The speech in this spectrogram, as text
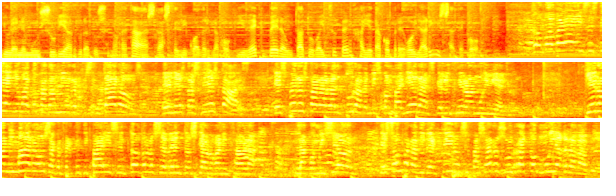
Julen emun zuri arduratu zen horretaz, gaztedi kuadrilako kidek bera utatu baitzuten jaietako pregoilari izateko. Como veis, este año me ha tocado a mí representaros en estas fiestas. Espero estar a la altura de mis compañeras que lo hicieron muy bien. Quiero animaros a que participáis en todos los eventos que ha organizado la, comisión, que son para divertiros y pasaros un rato muy agradable.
